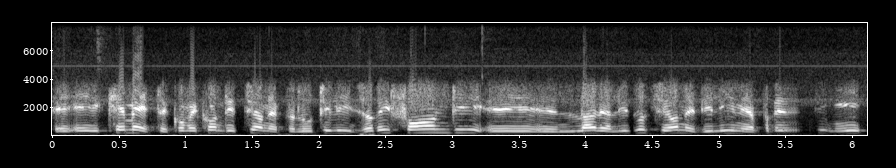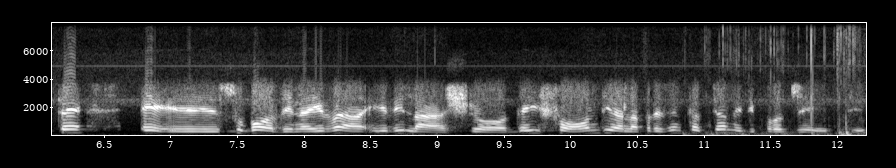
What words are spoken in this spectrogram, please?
e che mette come condizione per l'utilizzo dei fondi eh, la realizzazione di linee predefinite e eh, subordina il, il, rilascio dei fondi alla presentazione di progetti,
